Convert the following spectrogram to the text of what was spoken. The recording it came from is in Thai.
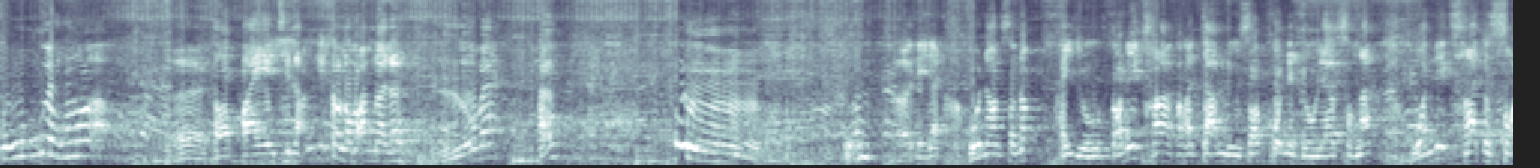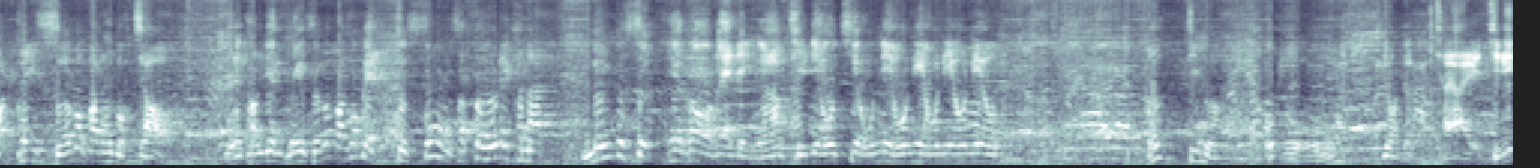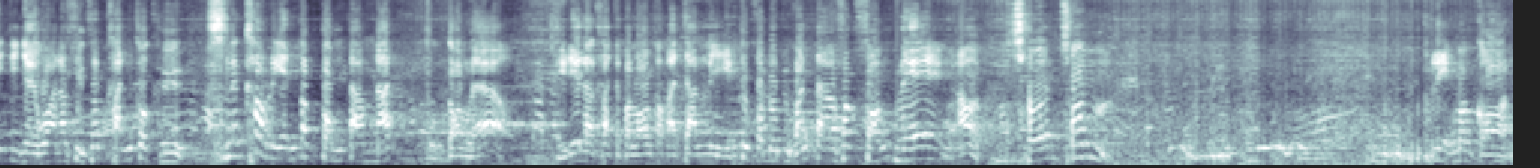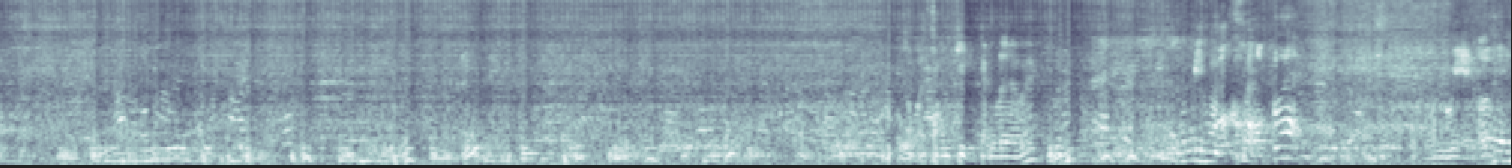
กูเมื่อยแล้วอะเออต่อไปทีหลังนี่ต้องระวังหน่อยเลยรู้ไหมฮะอืมเออนี่นะหัวหน้าสำนักให้อยู่ ตอนนี้ข้ากับอาจารย์หนึ่งสองคนเนี่ยดูแลสำนัก วันนี้ข้าจะสอนเพลงเสือมังกรให้พวกเจ้าในตอนเรียนเพลงเสือมังกรสำเร็จจะสู้ศัตรูได้ขนาดหนึ่งจะสึกให้รอดได้ได้งามทีเดียวเชียวเหนียวเหนียวเหนียวเหนียวเฮ้ยจริงเหรอ โอ้โห ยอดเลย ทีนี้ที่ใหญ่ว่านะสิ่งสำคัญก็คือนักเข้าเรียนต้องตรงตามนัด ถูกต้องแล้ว ทีนี้เราข้าจะประลองกับอาจารย์หลีทุกคนดูเป็นขวัญตาสักสองเพลงเอาเชิญชมเพลงมังกรโอ้อาจารย์เก่งจังเลยไหมมันมีหัวโขกด้วยมันเวทเอ้ย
